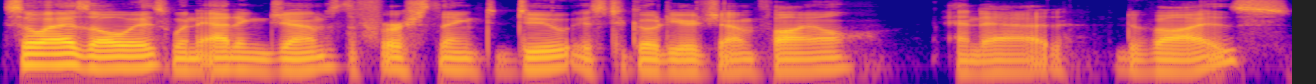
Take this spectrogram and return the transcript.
So as always, when adding gems, the first thing to do is to go to your gem file and add devise,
